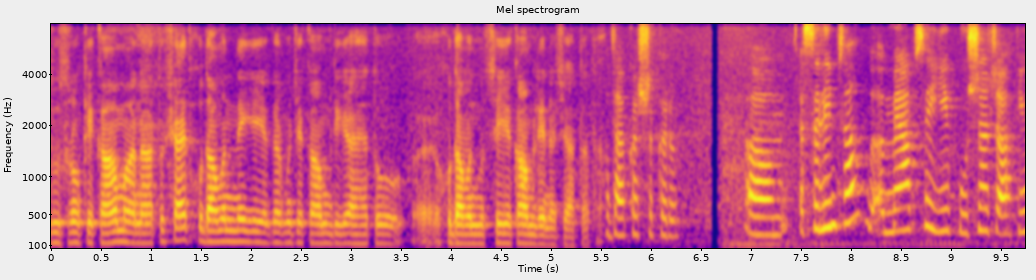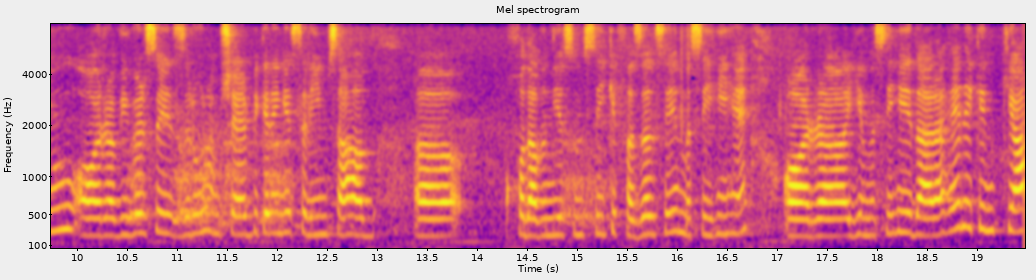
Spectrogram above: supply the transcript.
दूसरों के काम आना। तो शायद खुदावंद ने ये अगर मुझे काम दिया है तो खुदावंद मुझसे ये काम लेना चाहता था। खुदा का शुक्र। सलीम साहब, मैं आपसे ये पूछना चाहती हूँ और वीवर से ज़रूर हम शेयर भी करेंगे। सलीम साहब खुदावंद यसुम मसीह के फ़ज़ल से मसीही हैं और ये मसीही इदारा है, लेकिन क्या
